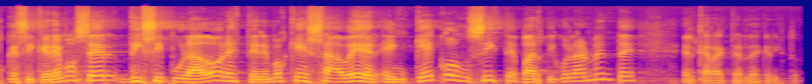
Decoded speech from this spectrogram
Porque si queremos ser discipuladores, tenemos que saber en qué consiste particularmente el carácter de Cristo.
